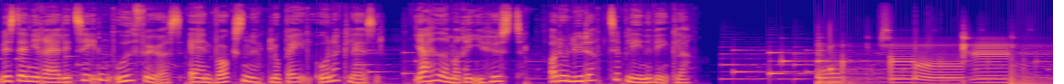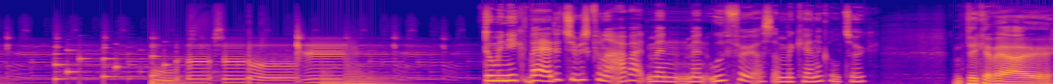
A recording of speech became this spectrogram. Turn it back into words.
hvis den i realiteten udføres af en voksende global underklasse? Jeg hedder Marie Høst, og du lytter til Blinde Vinkler. Dominik, hvad er det typisk for noget arbejde, man, man udfører som Mechanical Turk? Det kan være øh,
